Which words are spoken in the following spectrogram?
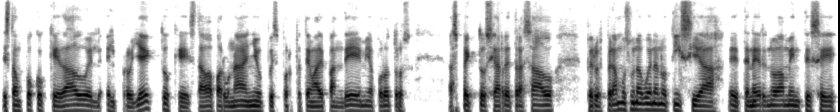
Está un poco quedado el, el, proyecto que estaba para un año, pues por tema de pandemia, por otros aspectos se ha retrasado, pero esperamos una buena noticia, eh, tener nuevamente ese,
